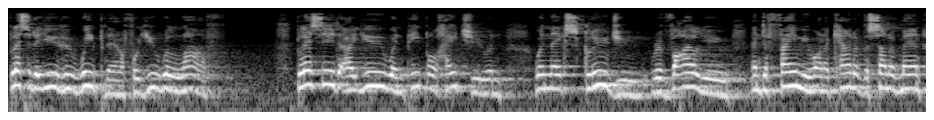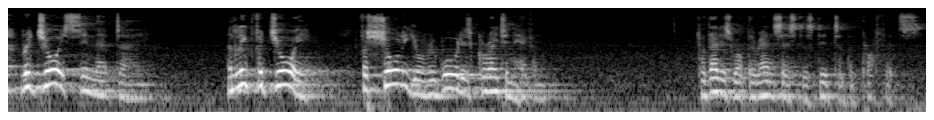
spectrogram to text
Blessed are you who weep now, for you will laugh. Blessed are you when people hate you and when they exclude you, revile you, and defame you on account of the Son of Man. Rejoice in that day and leap for joy for surely your reward is great in heaven. For that is what their ancestors did to the prophets.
